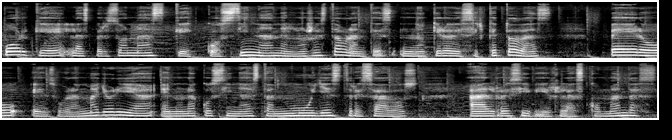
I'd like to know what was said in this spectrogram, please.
Porque las personas que cocinan en los restaurantes, no quiero decir que todas, pero en su gran mayoría en una cocina están muy estresados al recibir las comandas.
